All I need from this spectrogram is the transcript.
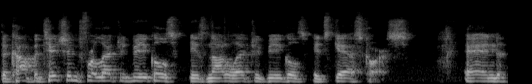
The competition for electric vehicles is not electric vehicles, it's gas cars. And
